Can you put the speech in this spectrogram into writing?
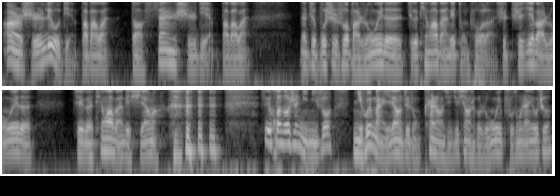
二十六点八八万到三十点八八万。那这不是说把荣威的这个天花板给捅破了，是直接把荣威的这个天花板给掀了。所以换作是你，你说你会买一辆这种看上去就像是个荣威普通燃油车，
